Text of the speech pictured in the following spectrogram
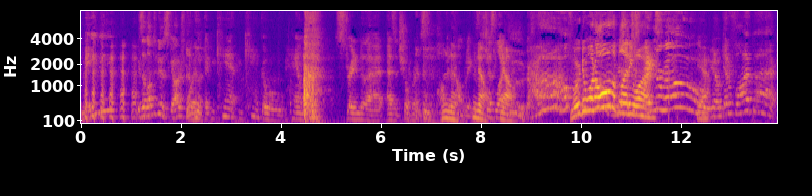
maybe." Because I'd love to do the Scottish play, but like, you can't, you can't go Hamlet straight into that as a children's puppet No, company. 'cause no, it's just like, no. "Ah, how We're doing all the bloody just right in ones." a row. Yeah. You know, get a five pack.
